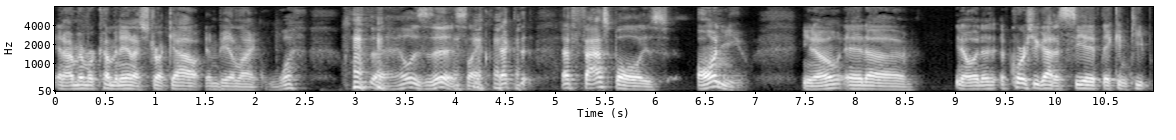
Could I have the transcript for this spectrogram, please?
And I remember coming in, I struck out and being like, "What, what the hell is this? Like that that fastball is on you, you know." And uh, you know, and uh, of course you got to see if they can keep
